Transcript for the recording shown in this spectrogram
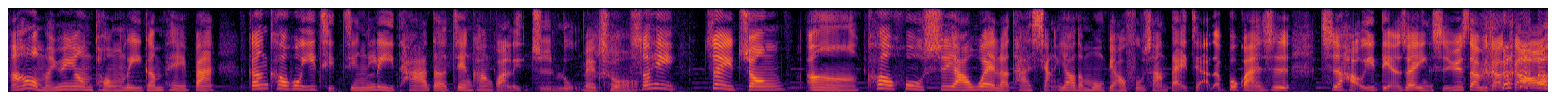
然后我们运用同理跟陪伴，跟客户一起经历他的健康管理之路。没错。所以。最终，嗯，客户是要为了他想要的目标付上代价的，不管是吃好一点，所以饮食预算比较高，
